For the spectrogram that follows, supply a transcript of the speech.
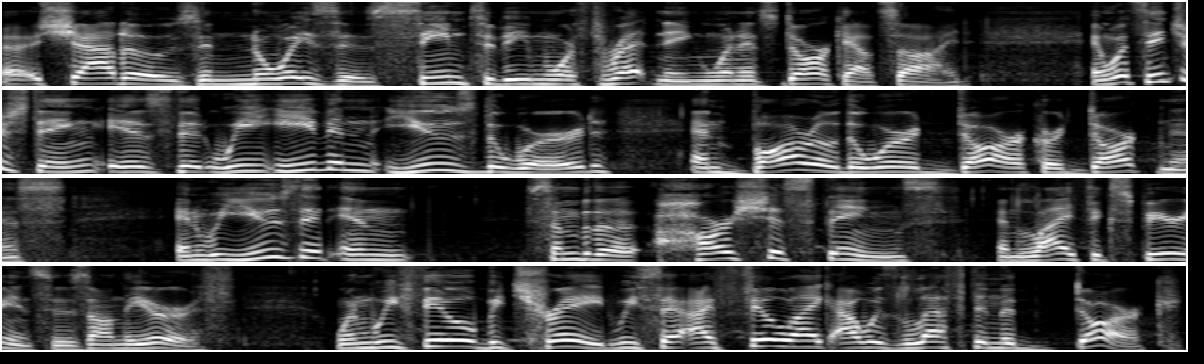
Uh, shadows and noises seem to be more threatening when it's dark outside. And what's interesting is that we even use the word and borrow the word dark or darkness, and we use it in some of the harshest things and life experiences on the earth. When we feel betrayed, we say, I feel like I was left in the dark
